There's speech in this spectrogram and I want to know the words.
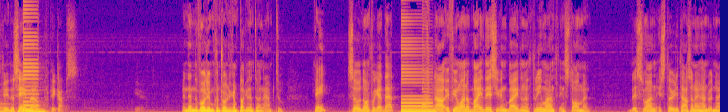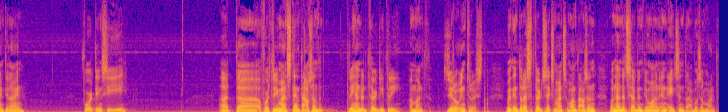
Okay, the same um, pickups. Here. And then the volume control, you can plug it into an amp too. Okay? So don't forget that. Now, if you want to buy this, you can buy it on a three month installment. This one is 30999 14 CE. At, uh, for three months, 10333 a month, zero interest. With interest, 36 months, 1171 and 8 centavos a month.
